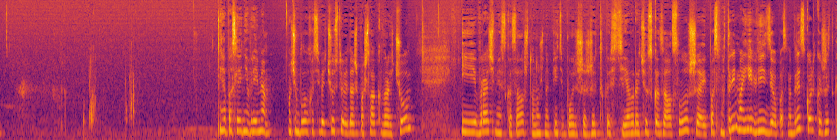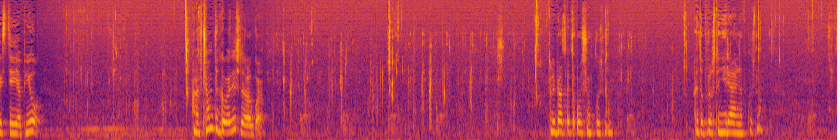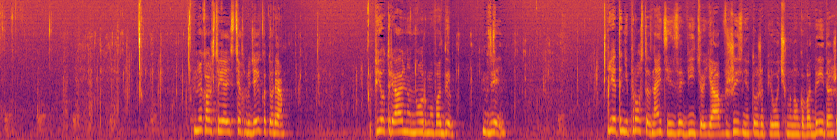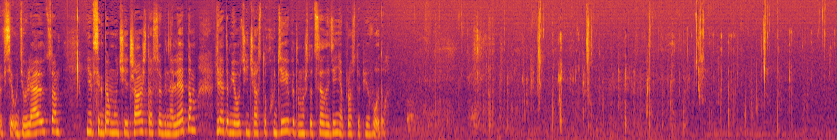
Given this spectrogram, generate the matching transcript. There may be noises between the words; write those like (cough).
Я последнее время очень плохо себя чувствую. Я даже пошла к врачу. И врач мне сказал, что нужно пить больше жидкости. Я врачу сказала, слушай, посмотри мои видео, посмотри, сколько жидкости я пью. А в чем ты говоришь, дорогой? Ребят, это очень вкусно. Это просто нереально вкусно. Мне кажется, я из тех людей, которые пьют реально норму воды в день. И это не просто, знаете, из-за видео. Я в жизни тоже пью очень много воды, и даже все удивляются. Меня всегда мучает жажда, особенно летом. Летом я очень часто худею, потому что целый день я просто пью воду.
